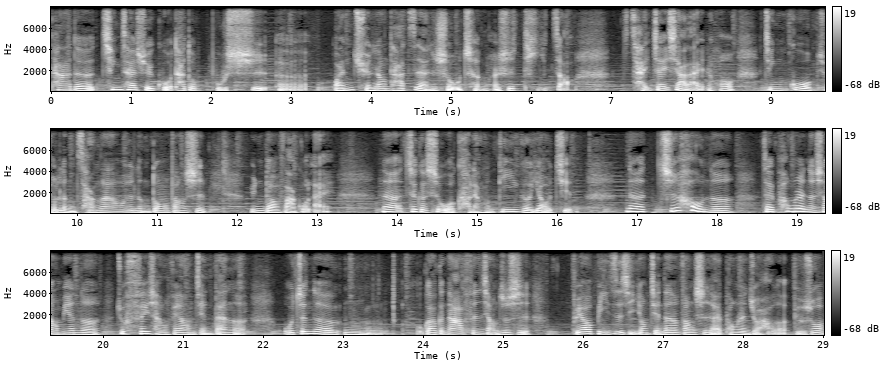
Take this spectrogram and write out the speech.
它的青菜水果它都不是呃完全让它自然熟成，而是提早。采摘下来，然后经过比如说冷藏啊或者冷冻的方式运到法国来，那这个是我考量的第一个要件。那之后呢，在烹饪的上面呢，就非常非常简单了。我真的，嗯，我要跟大家分享就是。不要逼自己，用简单的方式来烹饪就好了。比如说，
